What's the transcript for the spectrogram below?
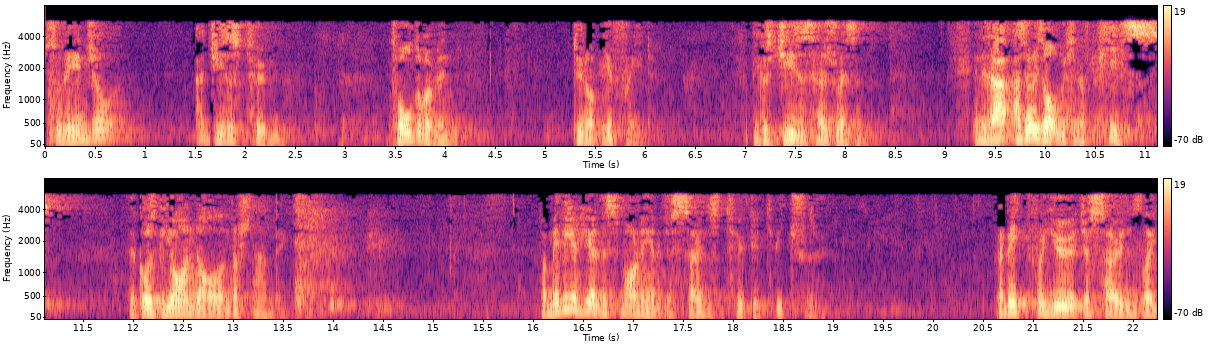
So the angel at Jesus' tomb told the women, do not be afraid. Because Jesus has risen. And as a result, we can have peace that goes beyond all understanding. But maybe you're here this morning and it just sounds too good to be true. Maybe for you it just sounds like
